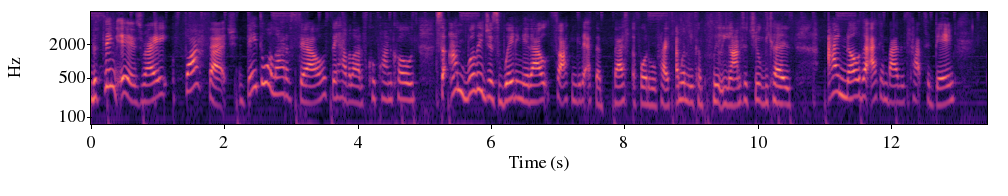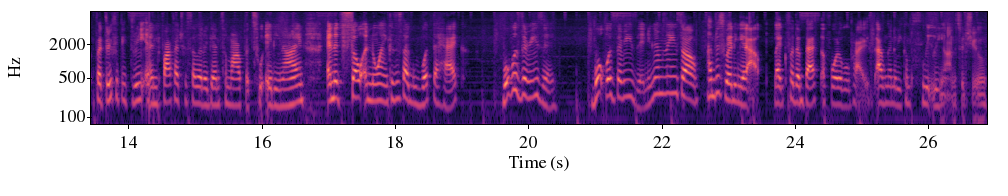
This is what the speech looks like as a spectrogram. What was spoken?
the thing is, right, Farfetch, they do a lot of sales. They have a lot of coupon codes. So I'm really just waiting it out so I can get it at the best affordable price. I'm going to be completely honest with you because I know that I can buy this top today for 353 and Farfetch will sell it again tomorrow for 289 and it's so annoying because it's like what the heck what was the reason what was the reason? You know what i'm saying? So i'm just waiting it out. Like for the best affordable price i'm gonna be completely honest with you.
